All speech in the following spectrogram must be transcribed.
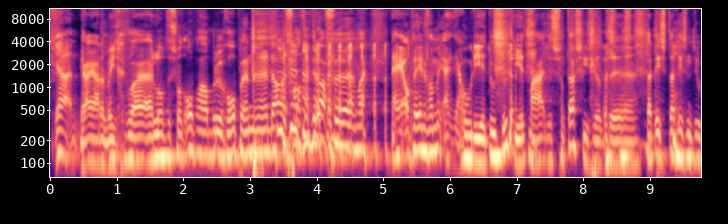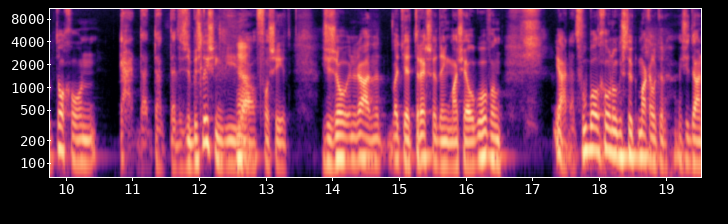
Ja, Ja, ja, dat beetje gevoel. Hij loopt een soort ophaalbrug op en eh daar valt hij eraf. eh, maar nee, op een of andere manier, ja, hoe hij het doet, doet hij het. Maar het is fantastisch. Dat, eh, dat, is, dat is natuurlijk toch gewoon, ja, dat, dat, dat is de beslissing die je Ja. daar forceert. Als je zo inderdaad, wat jij terecht zegt, denk Marcel ook hoor, van ja, dat voetbalt gewoon ook een stuk makkelijker. Als je daar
